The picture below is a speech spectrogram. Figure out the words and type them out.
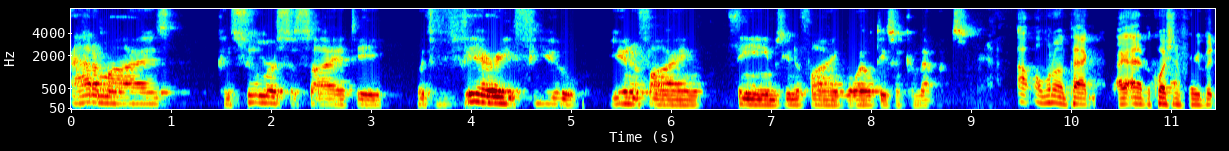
atomized consumer society with very few unifying themes, unifying loyalties and commitments. I, I want to unpack. I, have a question for you, but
